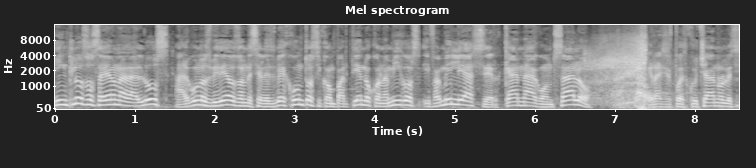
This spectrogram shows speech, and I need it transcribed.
incluso se dieron a la luz algunos videos donde se les ve juntos y compartiendo con amigos y familia cercana a Gonzalo. Gracias por escucharnos, les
